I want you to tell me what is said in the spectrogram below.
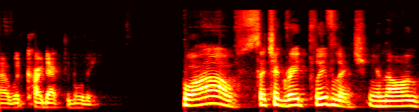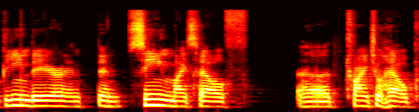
uh, with Kardec the movie? Wow, such a great privilege, you know, being there and, and seeing myself uh, trying to help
